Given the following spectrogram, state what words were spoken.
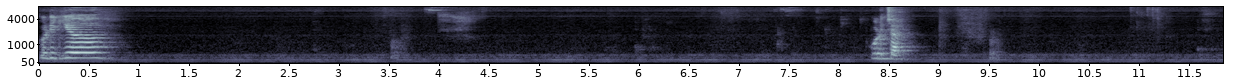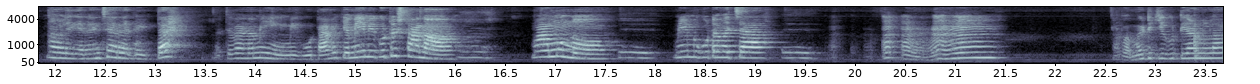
കുടിക്കോ? കുടിച്ചോ? നാളികേരം ചിറകിട്ട എന്നിട്ട് വേണം മീമി കൂട്ടാൻ വെക്കാം മീമി കൂട്ടം ഇഷ്ടാണോ? മാമുണ്ണോ? മീമി കൂട്ടാൻ വെച്ചാ. അപ്പൊ മിടുക്കി കുട്ടിയാണല്ലോ.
